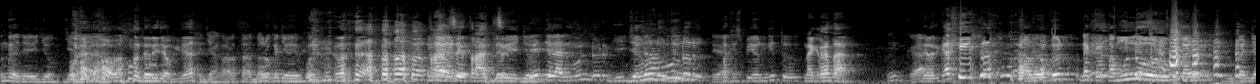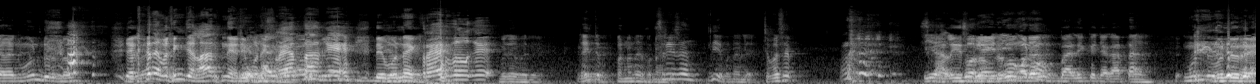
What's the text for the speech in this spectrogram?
Enggak dari Jogja. Oh, dari Jogja. ke Jakarta, baru ke Jayapura. transit, transit. Dia jalan mundur gitu. Jalan mundur, mundur. mundur. Iya. pakai spion gitu. Naik kereta. Enggak. Jalan kaki. Kalau itu naik kereta mundur, bukan bukan jalan mundur dong. ya kan yang penting jalannya. Dia mau naik kereta kek, dia mau Iya, naik bener. travel kek. Bener bener. Nah itu pernah ada, pernah. ada. Seriusan? Iya pernah ada. Coba sih. Iya, Sekali gua- sebelum gua modal- mau balik ke Jakarta. Iya. Mundur. mundur ya.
